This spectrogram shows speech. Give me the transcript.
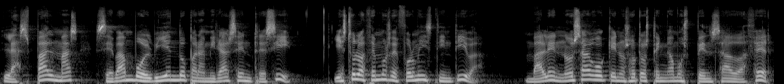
las palmas se van volviendo para mirarse entre sí. Y esto lo hacemos de forma instintiva, ¿vale? No es algo que nosotros tengamos pensado hacer,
